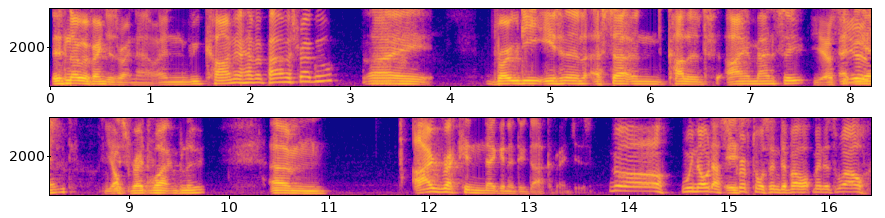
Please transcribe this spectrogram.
There's no Avengers right now, and we kind of have a power struggle. Mm-hmm. Like, Rhodey isn't in a certain coloured Iron Man suit. Yes, he is. end. Yup. It's red, white, and blue. Um, I reckon they're gonna do Dark Avengers. Oh, we know that script It's- was in development as well.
